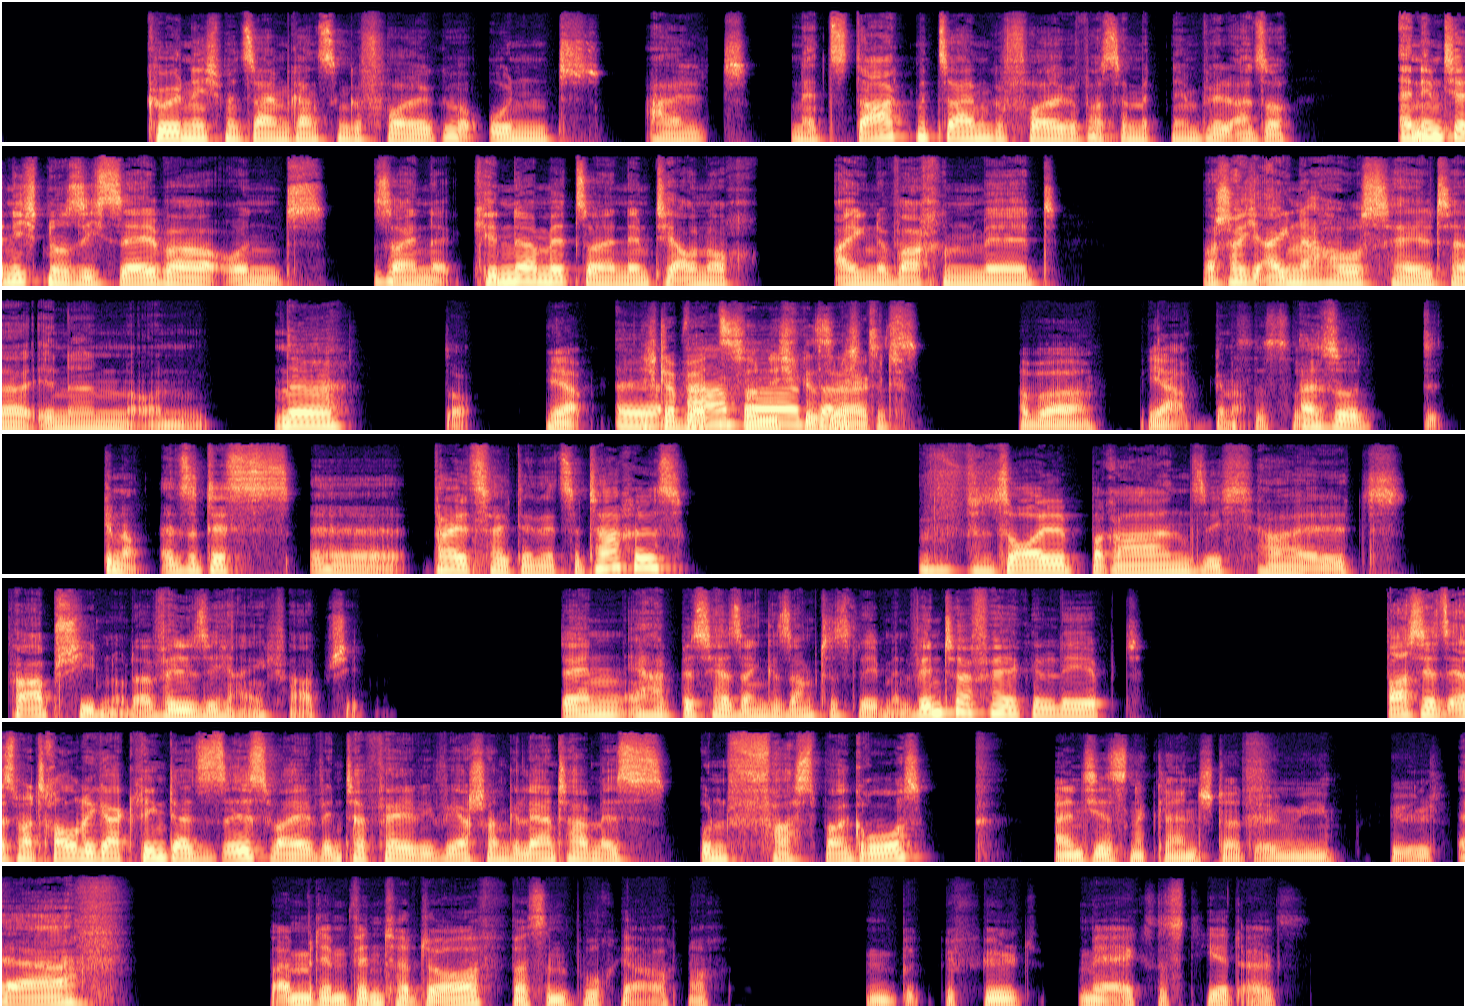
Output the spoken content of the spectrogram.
König mit seinem ganzen Gefolge und halt Ned Stark mit seinem Gefolge, was er mitnehmen will. Also, er nimmt ja nicht nur sich selber und seine Kinder mit, sondern er nimmt ja auch noch eigene Wachen mit, wahrscheinlich eigene HaushälterInnen und ne. Ja. Äh, ich glaube, er hat es noch nicht aber dadurch, gesagt. dass- Aber ja, Genau. das ist so. Also, genau, also das, äh, weil es halt der letzte Tag ist, soll Bran sich halt verabschieden oder will sich eigentlich verabschieden. Denn er hat bisher sein gesamtes Leben in Winterfell gelebt. Was jetzt erstmal trauriger klingt, als es ist, weil Winterfell, wie wir ja schon gelernt haben, ist unfassbar groß. Eigentlich ist es eine Kleinstadt irgendwie gefühlt. Ja, Vor allem mit dem Winterdorf, was im Buch ja auch noch gefühlt mehr existiert als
